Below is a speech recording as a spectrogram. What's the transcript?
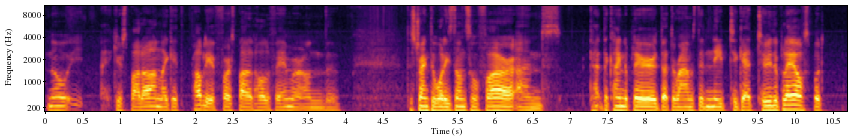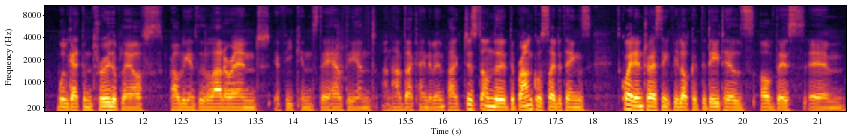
No, I think you're spot on. Like it's probably a first ballot Hall of Famer on the the strength of what he's done so far and the kind of player that the Rams didn't need to get to the playoffs, but will get them through the playoffs, probably into the latter end if he can stay healthy and, and have that kind of impact. Just on the, the Broncos side of things, it's quite interesting if you look at the details of this. Um,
